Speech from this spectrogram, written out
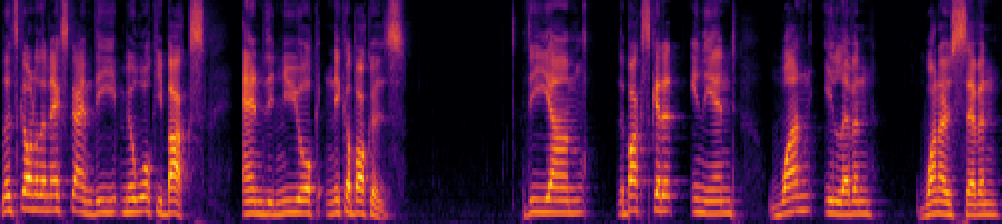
Let's go on to the next game the Milwaukee Bucks and the New York Knickerbockers. The, um, the Bucks get it in the end 111 107.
